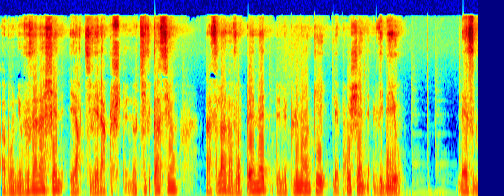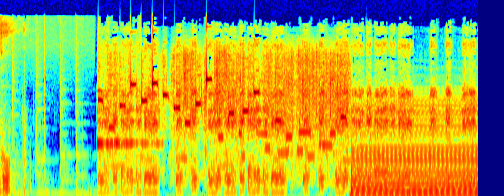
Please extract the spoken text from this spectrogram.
abonnez-vous à la chaîne et activez la cloche de notification car cela va vous permettre de ne plus manquer les prochaines vidéos. Let's go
